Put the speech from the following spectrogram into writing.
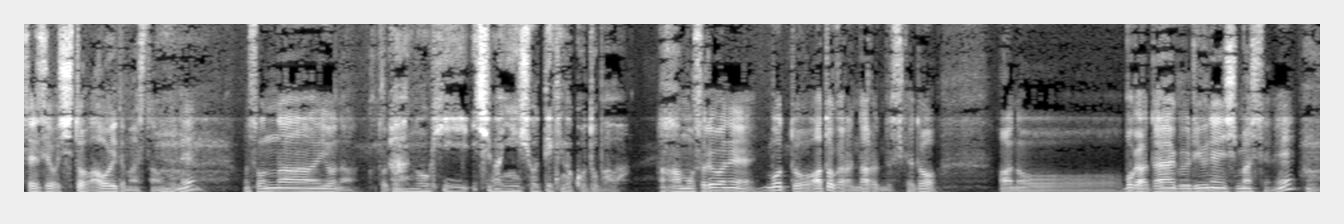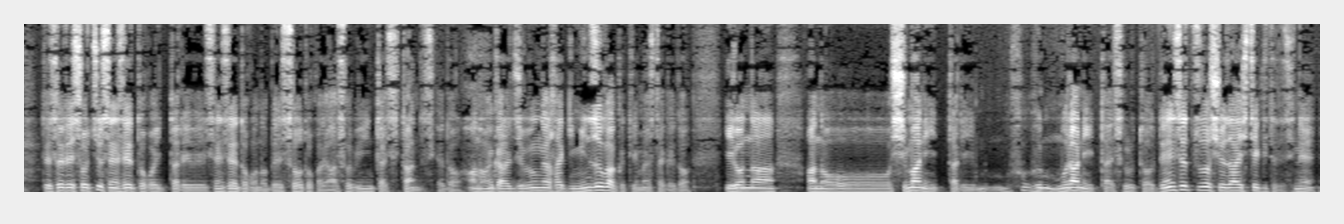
先生を死と仰いでましたのでね、うん、そんなようなことで。あの日一番印象的な言葉は？ああもうそれはねもっと後からになるんですけどあの僕は大学留年しましてね、うん、でそれでしょっちゅう先生のとこ行ったり先生のとこの別荘とかで遊びに行ったりしてたんですけど、あのそれから自分がさっき民族学って言いましたけどいろんなあの島に行ったり村に行ったりすると伝説を取材してきてですね、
